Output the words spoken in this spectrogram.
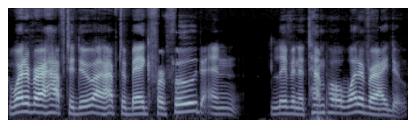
whatever I have to do, I have to beg for food and live in a temple, whatever I do.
